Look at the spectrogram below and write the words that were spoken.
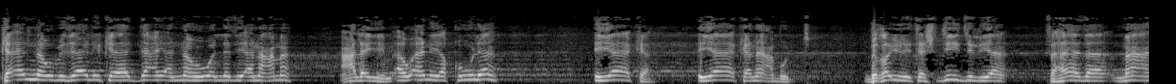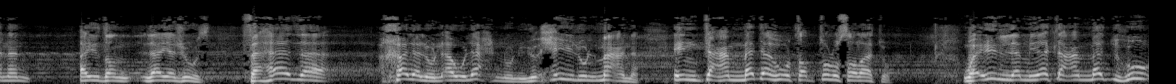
كأنه بذلك يدعي أنه هو الذي أنعم عليهم. أو أن يقول إياك إياك نعبد بغير تشديد الياء. فهذا معنى أيضا لا يجوز. فهذا خلل أو لحن يحيل المعنى. إن تعمده تبطل صلاته. وإن لم يتعمده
